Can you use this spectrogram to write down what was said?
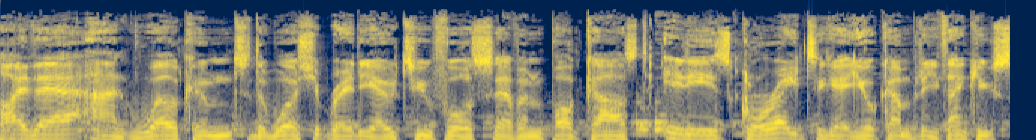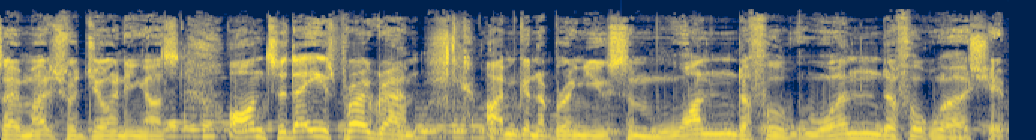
Hi there, and welcome to the Worship Radio 247 podcast. It is great to get your company. Thank you so much for joining us. On today's program, I'm going to bring you some wonderful, wonderful worship.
